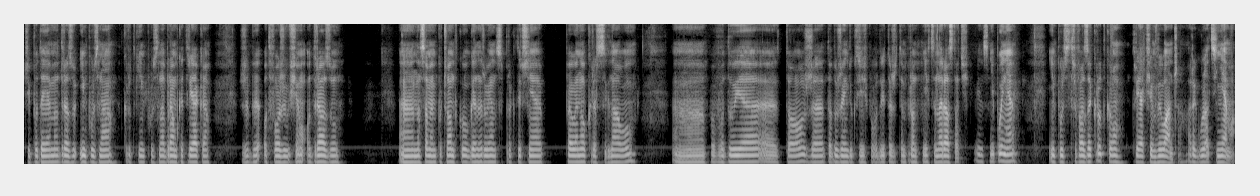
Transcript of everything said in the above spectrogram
czyli podajemy od razu impuls na, krótki impuls na bramkę triaka, żeby otworzył się od razu e, na samym początku, generując praktycznie pełen okres sygnału, e, powoduje e, to, że ta duża indukcyjność powoduje to, że ten prąd nie chce narastać, więc nie płynie. Impuls trwa za krótko, triak się wyłącza, regulacji nie ma.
